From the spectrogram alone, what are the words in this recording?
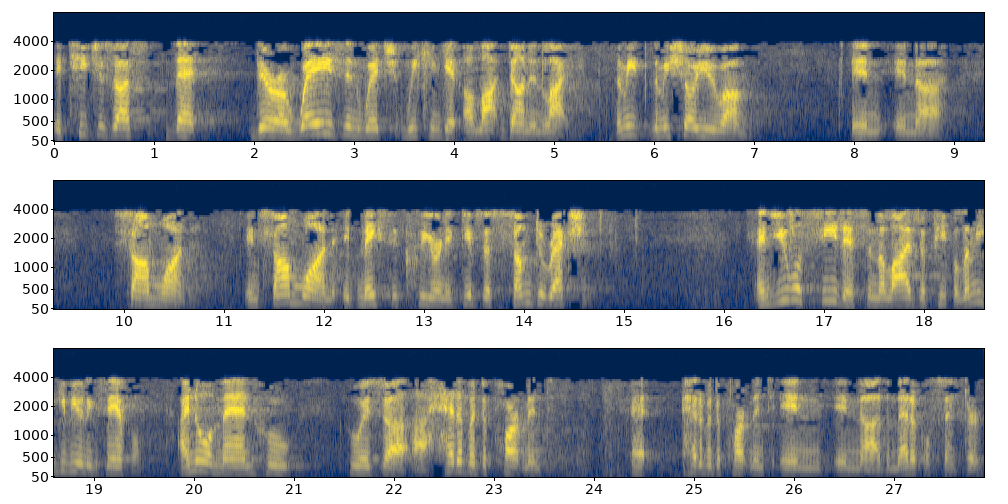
It teaches us that there are ways in which we can get a lot done in life. Let me let me show you um, in in uh, Psalm one. In Psalm one, it makes it clear and it gives us some direction. And you will see this in the lives of people. Let me give you an example. I know a man who who is uh, a head of a department head of a department in in uh, the medical center,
